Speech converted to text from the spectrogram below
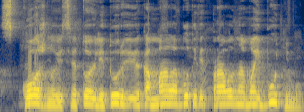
з кожною святою літургією, яка мала бути відправлена в майбутньому.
